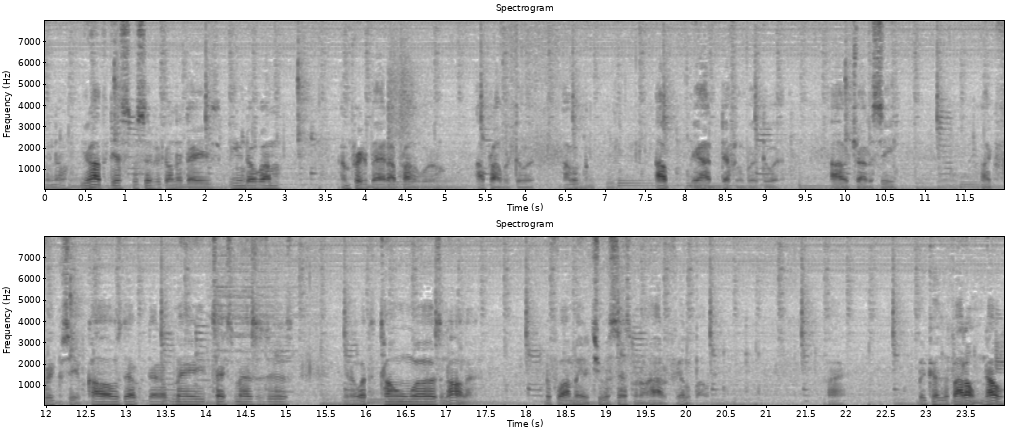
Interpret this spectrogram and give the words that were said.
You know, you don't have to get specific on the days. Even though I'm, I'm pretty bad, I probably will. I probably do it. I would. I yeah, I definitely would do it. I would try to see like frequency of calls that that I've made, text messages, you know what the tone was, and all that before I made a true assessment on how to feel about it. Because if I don't know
